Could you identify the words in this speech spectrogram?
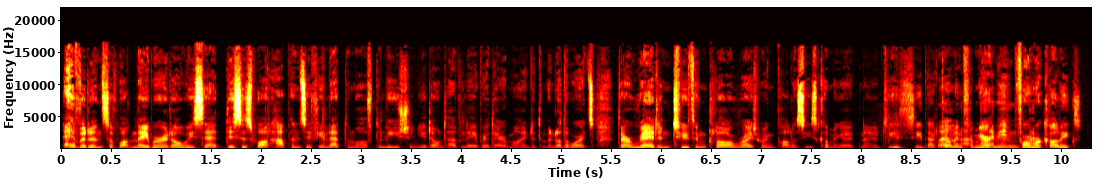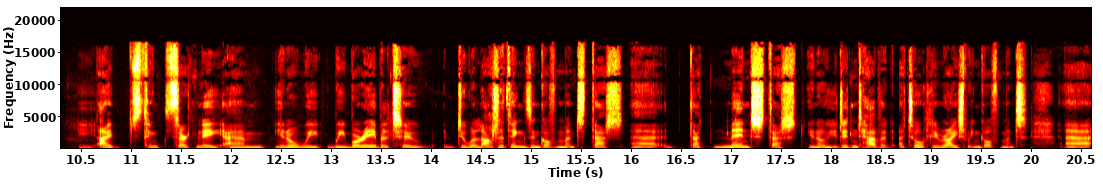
evidence of what Labour had always said. This is what happens if you let them off the leash and you don't have Labour there minded them. In other words, there are red and tooth and claw right wing policies coming out now. Do you see that well, coming from your I mean, former colleagues? I think certainly, um, you know, we, we were able to do a lot of things in government that uh, that meant that you know you didn't have a, a totally right wing government, uh,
